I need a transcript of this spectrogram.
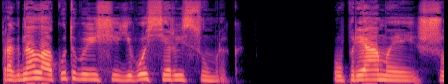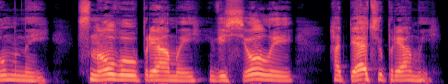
прогнало окутывающий его серый сумрак. Упрямый, шумный, снова упрямый, веселый, опять упрямый.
